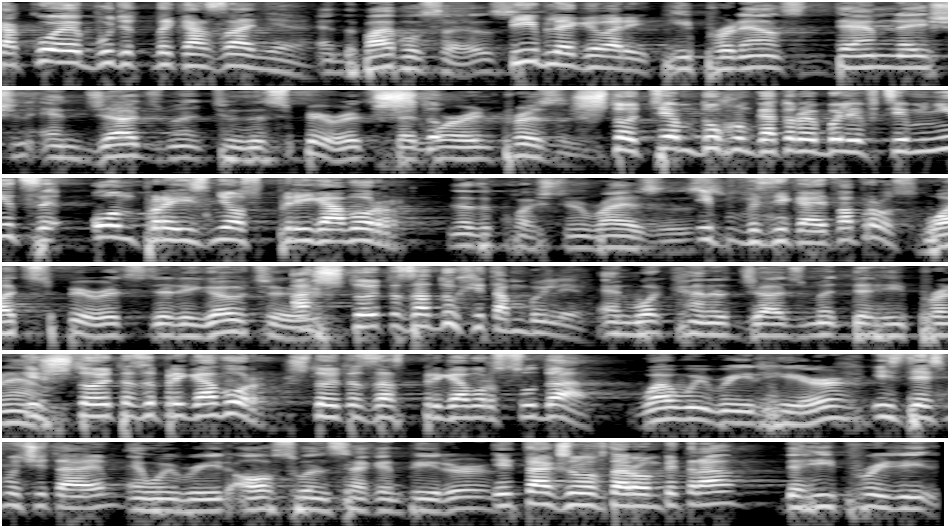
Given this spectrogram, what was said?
какое будет наказание. And the Bible says Библия говорит, he pronounced damnation and judgment to the spirits that Что- were in prison. что тем духом, которые были в темнице, он произнес приговор. Now the question arises, И возникает вопрос, what spirits did he go to? а что это за духи там были? And what kind of judgment did he И pronounce? что это за приговор? Что это за приговор суда? Well, we read here, И здесь мы читаем, and we read also in 2 Peter, и также во втором Петра, that he pre-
